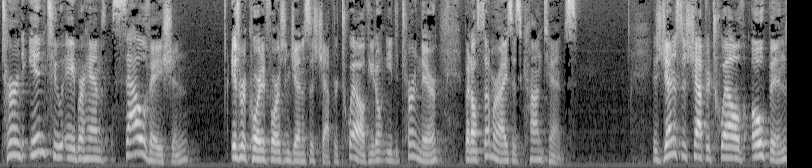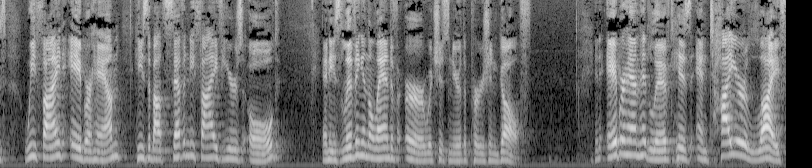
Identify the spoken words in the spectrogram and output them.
turned into Abraham's salvation is recorded for us in Genesis chapter 12. You don't need to turn there, but I'll summarize its contents. As Genesis chapter 12 opens, we find Abraham. He's about 75 years old, and he's living in the land of Ur, which is near the Persian Gulf. And Abraham had lived his entire life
